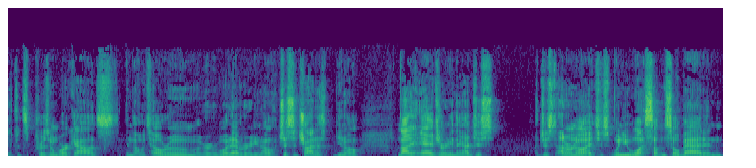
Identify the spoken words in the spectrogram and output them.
if it's prison workouts in the hotel room or whatever, you know, just to try to, you know, not an edge or anything. I just, I just, I don't know. I just, when you want something so bad, and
